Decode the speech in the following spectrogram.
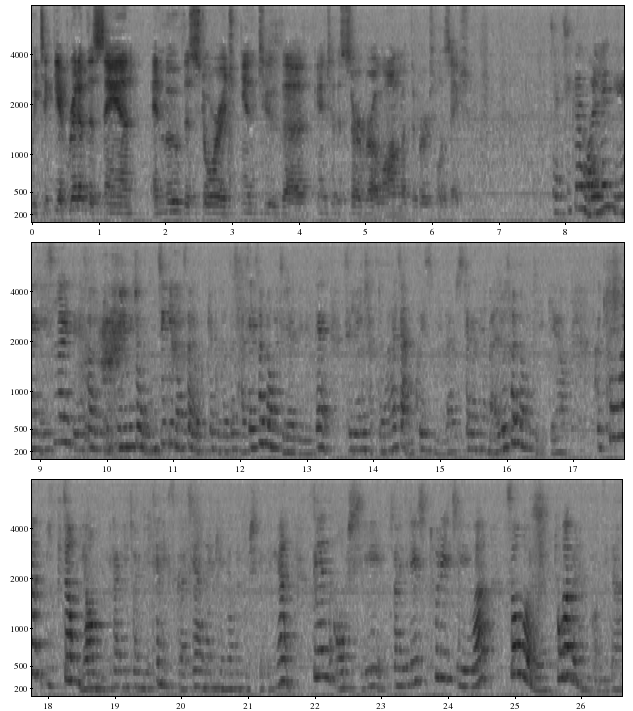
we to get rid of the SAN and move the storage into the into the server along with the virtualization. 자, 지금 원래는 이 슬라이드에서 이렇게 그림이 좀 움직이면서 여러분께 보다 더 자세히 설명을 드려야 되는데 드림이 작동을 하지 않고 있습니다. 그래서 제가 그냥 말로 설명을 드릴게요. 그 통합 2.0이라는 저희 뉴테닉스가 제안한 개념을 보시게 되면 센 없이 저희들이 스토리지와 서버를 통합을 하는 겁니다.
